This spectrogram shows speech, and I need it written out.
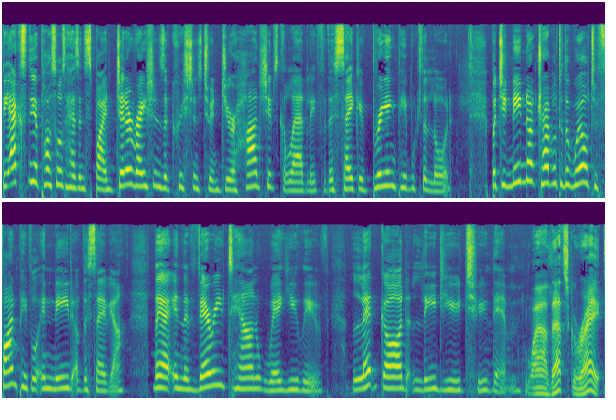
The Acts of the Apostles has inspired generations of Christians to endure hardships gladly for the sake of bringing people to the Lord. But you need not travel to the world to find people in need of the Savior. They are in the very town where you live. Let God lead you to them. Wow, that's great.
